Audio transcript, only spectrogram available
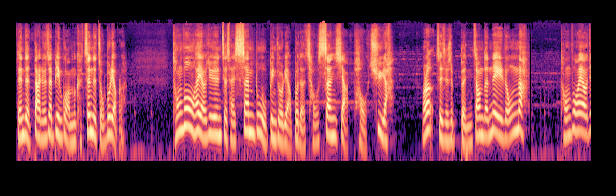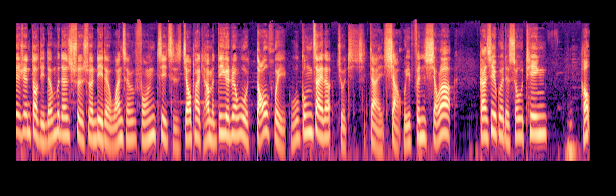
等等，大牛再变卦，我们可真的走不了了。”童风和姚建轩这才三步并作两步的朝山下跑去呀、好了，这就是本章的内容了。童风和姚建轩到底能不能顺顺利的完成冯继子交派给他们第一个任务，捣毁蜈蚣寨呢？就期待下回分晓了。感谢各位的收听，好，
